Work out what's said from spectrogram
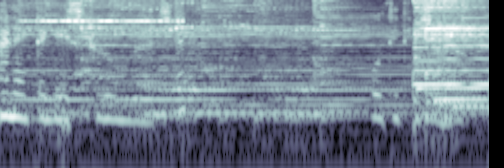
এখানে একটা গেস্ট রুম রয়েছে। অতিথিশালা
